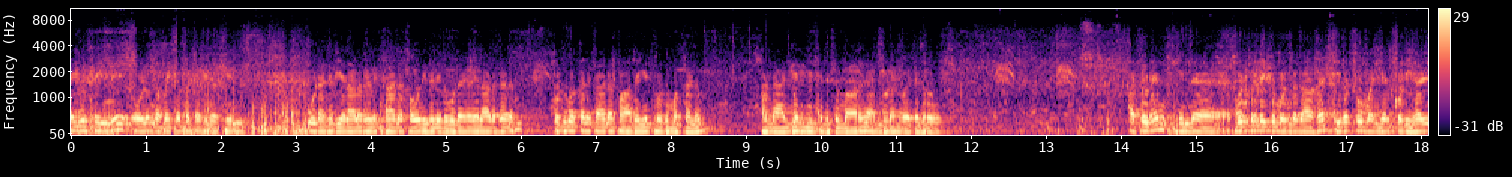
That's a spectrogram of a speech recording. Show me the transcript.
தயவு செய்து ஒழுங்கமைக்கப்பட்ட விதத்தில் ஊடகவியலாளர்களுக்கான பகுதிகளில் ஊடகவியலாளர்களும் பொதுமக்களுக்கான பாதையில் பொதுமக்களும் அந்த அஞ்சலியை செலுத்துமாறு அன்புடன் வேண்டுகிறோம். அத்துடன் இந்த முற்பலிக்கு முன்பதாக சிவப்பு மஞ்சள் கொடிகள்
